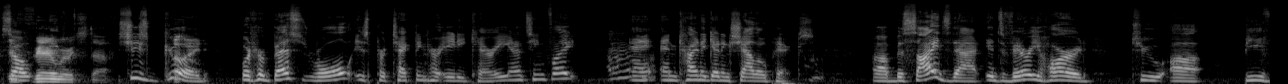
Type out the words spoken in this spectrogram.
so very it- weird stuff. she's good, but her best role is protecting her AD carry in a team fight. And, and kind of getting shallow picks. Uh, besides that, it's very hard to uh, be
